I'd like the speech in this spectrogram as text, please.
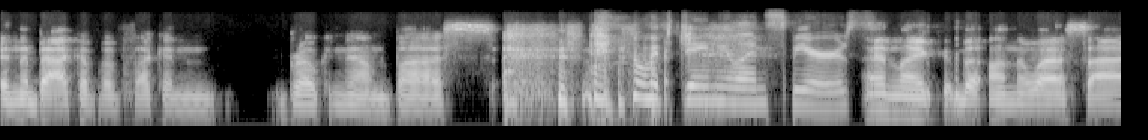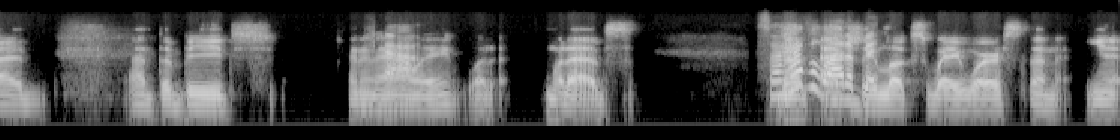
in the back of a fucking broken down bus, with Jamie Lynn Spears. and like the on the west side at the beach in an Yeah. alley. What whatevs. So I have a lot of actually bit- looks way worse than you know.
